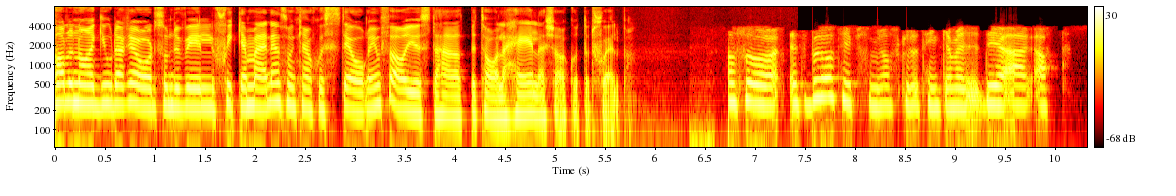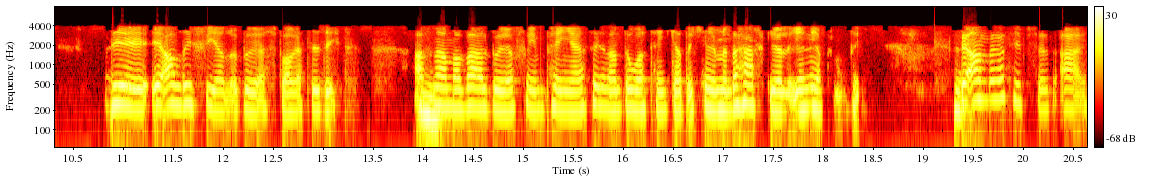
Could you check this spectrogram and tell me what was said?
Har du några goda råd som du vill skicka med den som kanske står inför just det här att betala hela körkortet själv? Alltså ett bra tips som jag skulle tänka mig det är att det är aldrig fel att börja spara tidigt. Att när man väl börjar få in pengar att redan då tänka att okej men det här ska jag lägga ner på någonting. Det andra tipset är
